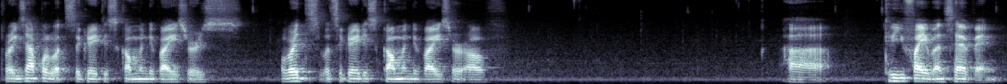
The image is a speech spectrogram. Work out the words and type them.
for example, what's the greatest common divisors, or what's the greatest common divisor of uh, 3, 5, and 7?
